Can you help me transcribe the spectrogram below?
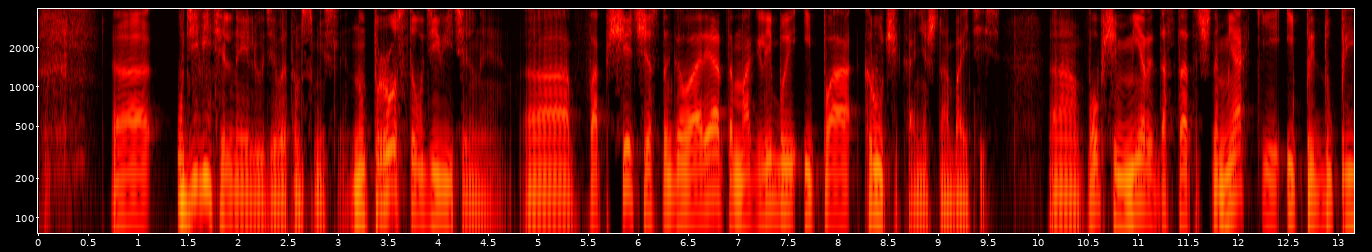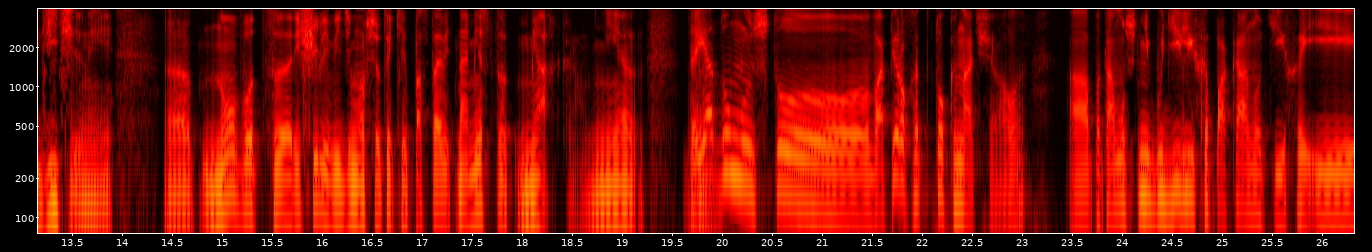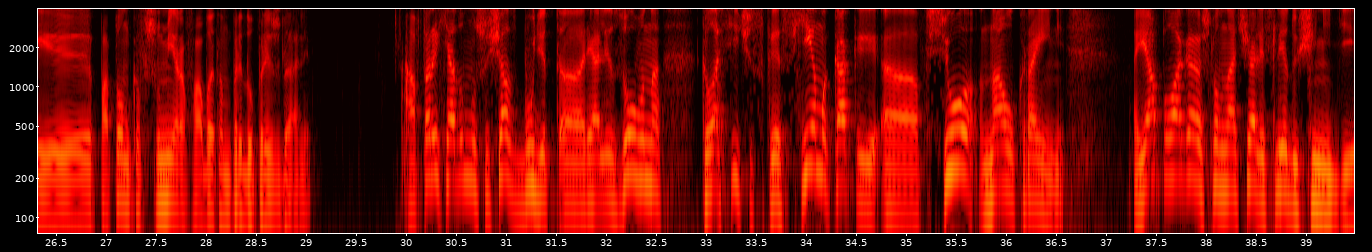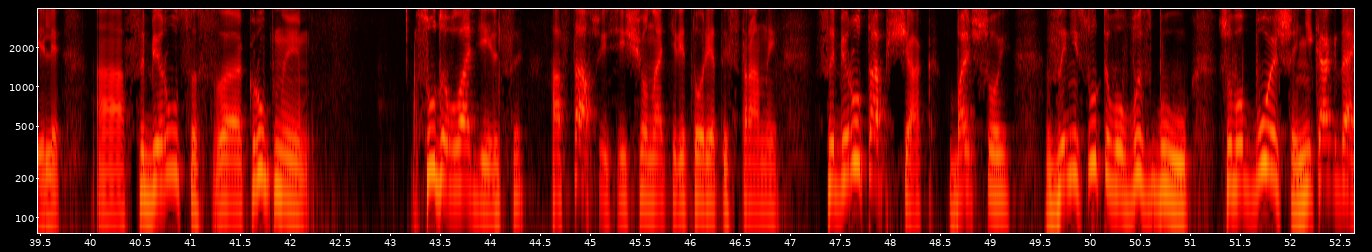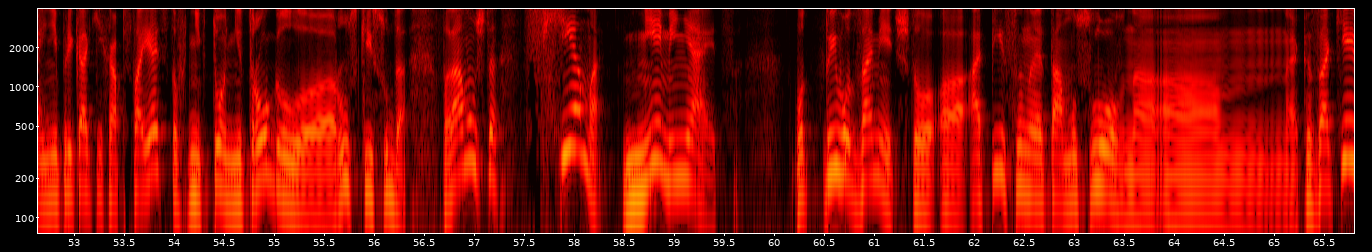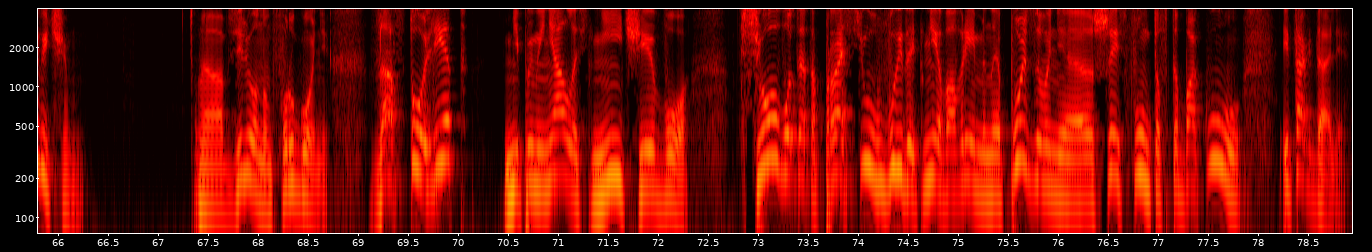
Э, удивительные люди в этом смысле. Ну, просто удивительные. А, вообще, честно говоря, то могли бы и покруче, конечно, обойтись. А, в общем, меры достаточно мягкие и предупредительные. А, но вот решили, видимо, все-таки поставить на место мягко. Не... Да я думаю, что, во-первых, это только начало потому что не буди лихо, пока оно тихо, и потомков шумеров об этом предупреждали. А во-вторых, я думаю, что сейчас будет э, реализована классическая схема, как и э, все на Украине. Я полагаю, что в начале следующей недели э, соберутся с, э, крупные судовладельцы, оставшиеся еще на территории этой страны, соберут общак большой, занесут его в СБУ, чтобы больше никогда и ни при каких обстоятельствах никто не трогал э, русские суда. Потому что схема не меняется. Вот ты вот заметь, что э, описанное там условно э, Казакевичем э, в зеленом фургоне за сто лет не поменялось ничего. Все вот это просю выдать мне во временное пользование 6 фунтов табаку и так далее.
